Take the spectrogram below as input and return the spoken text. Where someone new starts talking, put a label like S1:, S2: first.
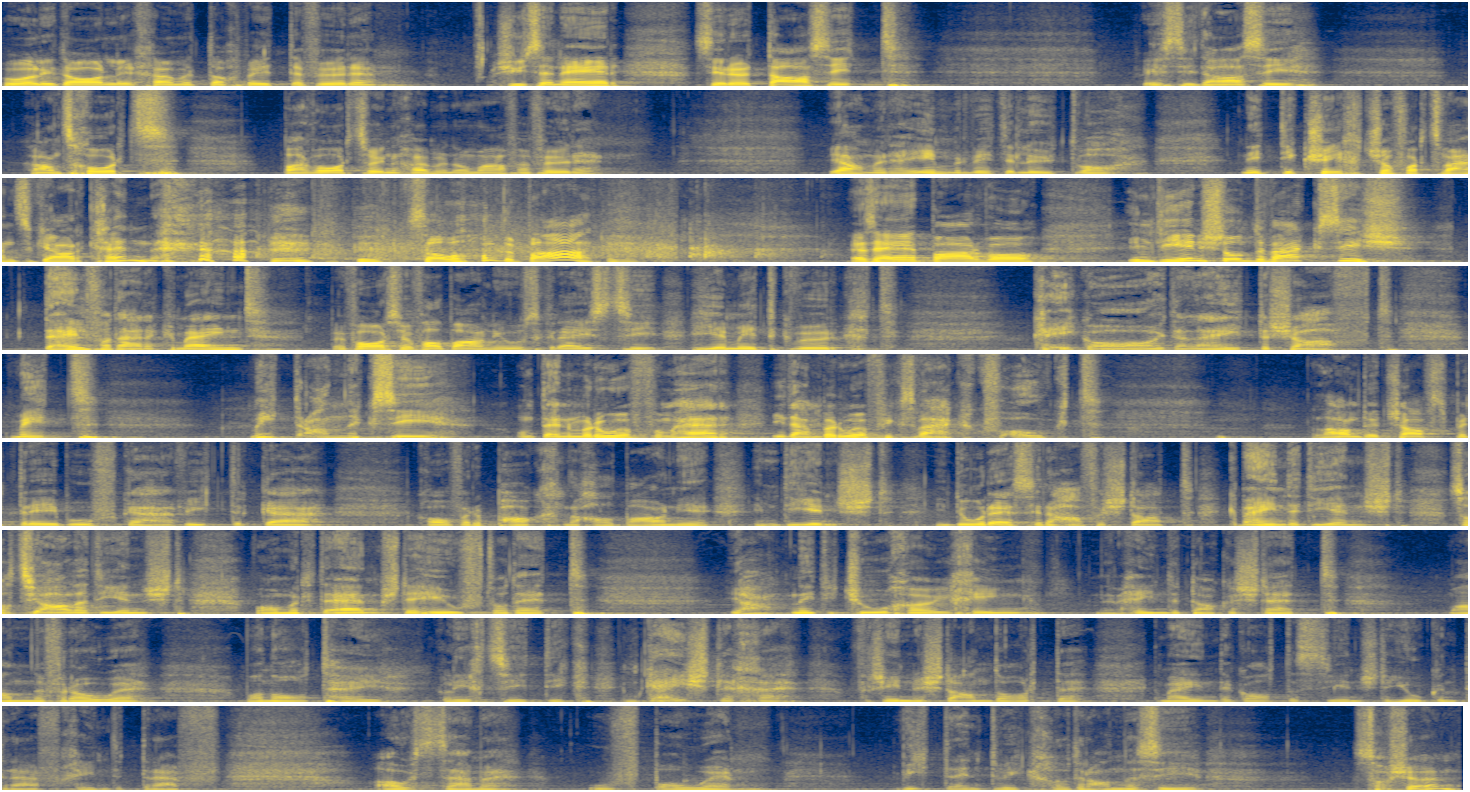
S1: Ueli Dorli, kommt doch bitte führen. Es ist uns Ehre, dass ihr heute da seid. Bis Sie da sind. Ganz kurz ein paar Worte zu Ihnen kommen, um anfangen Ja, wir haben immer wieder Leute, die nicht die Geschichte schon vor 20 Jahren kennen. so wunderbar. Ein Ehepaar, das im Dienst unterwegs ist, Teil dieser Gemeinde, bevor sie auf Albanien ausgereist sind, hier mitgewirkt. Kigo in der Leiterschaft, mit, mit dran gewesen und dem Ruf vom Herrn in diesem Berufungsweg gefolgt. Landwirtschaftsbetrieb aufgeben, weitergeben, für einen Pakt nach Albanien im Dienst, in Dures, in der Hafenstadt, Gemeindedienst, sozialen Dienst, wo man den Ärmsten hilft, die dort ja, nicht in die können, Kinder, in einer Kindertagesstätte, Männer, Frauen, die Not haben, gleichzeitig im Geistlichen, verschiedenen Standorten, Gemeinden, Gottesdienste, Jugendtreff, Kindertreff, alles zusammen aufbauen, weiterentwickeln und dran sein. So schön,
